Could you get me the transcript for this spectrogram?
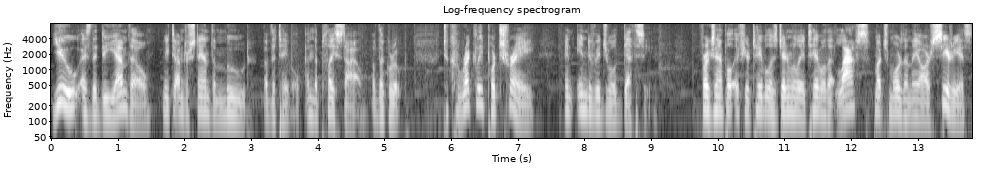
You, as the DM, though, need to understand the mood of the table and the playstyle of the group to correctly portray an individual death scene. For example, if your table is generally a table that laughs much more than they are serious,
